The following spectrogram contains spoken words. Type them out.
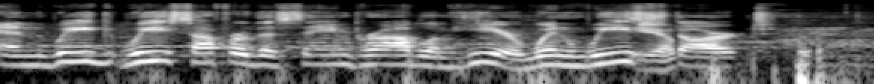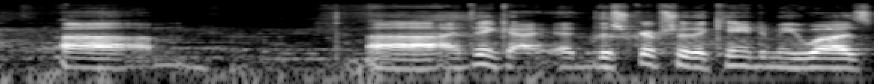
and we we suffer the same problem here when we start. Um, uh, I think I, uh, the scripture that came to me was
